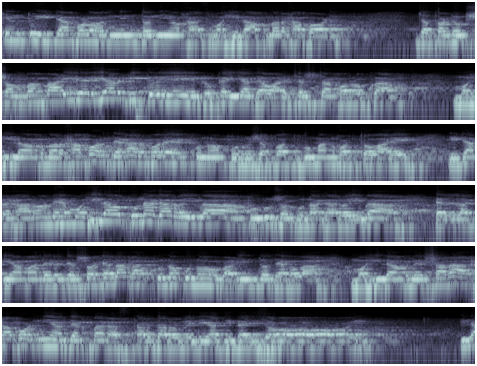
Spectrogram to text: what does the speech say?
কিন্তু এটা বড় নিন্দনীয় কাজ মহিলা আপনার কাপড়। যতটুক সম্ভব বাড়ির এরিয়ার ভিতরে লুকাইয়া দেওয়ার চেষ্টা করকা মহিলা আপনার কাপড় দেখার পরে কোনো পুরুষে বদগুমান করতে পারে। এটার কারণে মহিলাও গুণাগার হইবা পুরুষও গুণাগার হইবা। এর লাগি আমাদের দেশ এলাকাত কোনো কোনো বাড়ির তো দেখবা মহিলা হলে সারা কাপড় নিয়ে দেখবা রাস্তার দ্বারা মেলিয়া দিলাই ইলে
